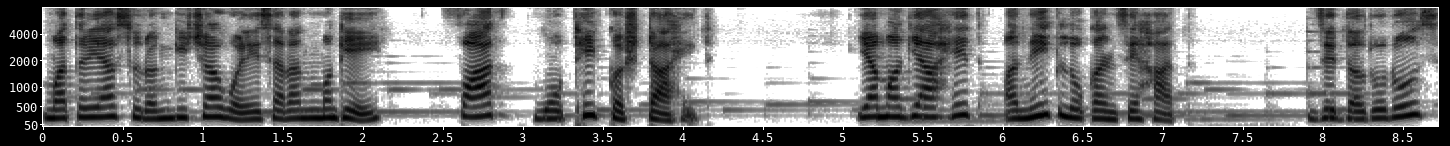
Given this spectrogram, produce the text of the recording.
मात्र या सुरंगीच्या वळेसारांमागे फार मोठे कष्ट आहेत. यामागे आहेत अनेक लोकांचे हात जे दररोज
